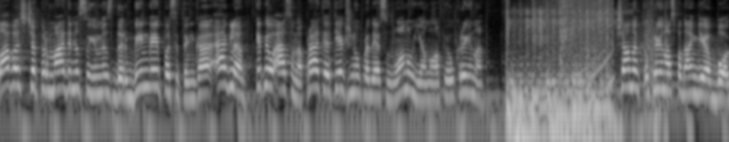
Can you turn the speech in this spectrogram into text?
Labas, čia pirmadienis su jumis darbingai pasitinka Eglė. Kaip jau esame pratę, tiek žinių pradėsiu nuo naujienų apie Ukrainą. Šiąnakt Ukrainos padangėje buvo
